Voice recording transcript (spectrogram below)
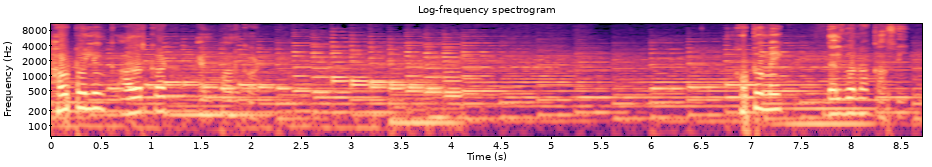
How to link Aadhaar card and PAN card. How to make Dalgona coffee.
